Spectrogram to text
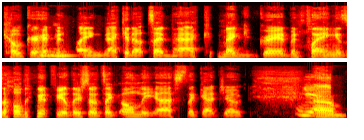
Coker had been Mhm. playing back at outside back. Meg Gray had been playing as a holding midfielder. So it's like only us that got joked. yeah. Um,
